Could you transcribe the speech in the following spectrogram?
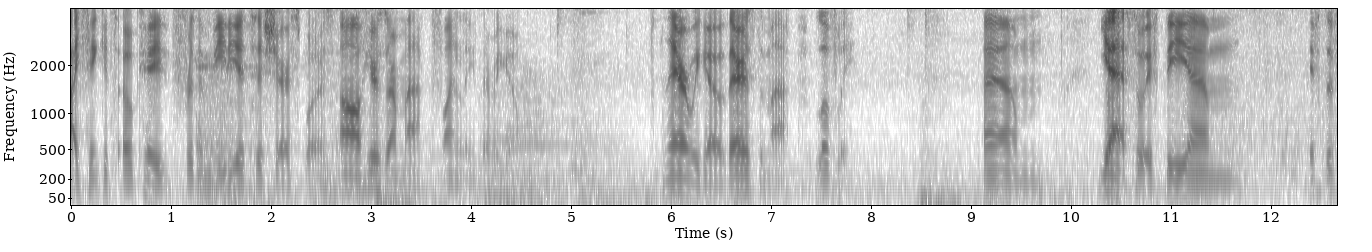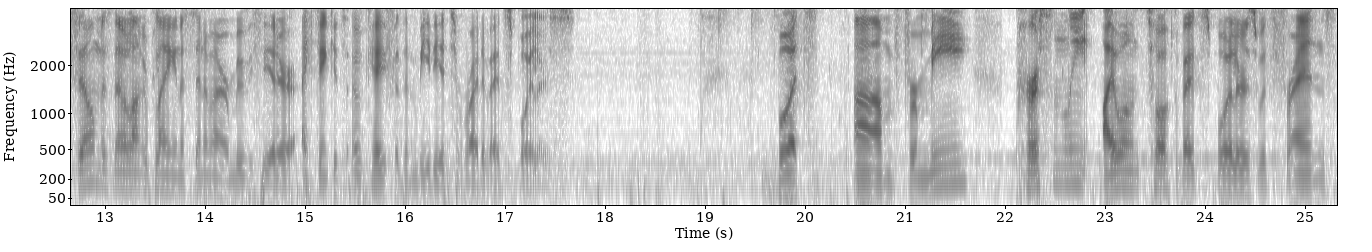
I think it's okay for the media to share spoilers. Oh, here's our map, finally. There we go. There we go. There's the map. Lovely. Um, yeah, so if the um, if the film is no longer playing in a cinema or movie theater, I think it's okay for the media to write about spoilers. But um, for me, personally, I won't talk about spoilers with friends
